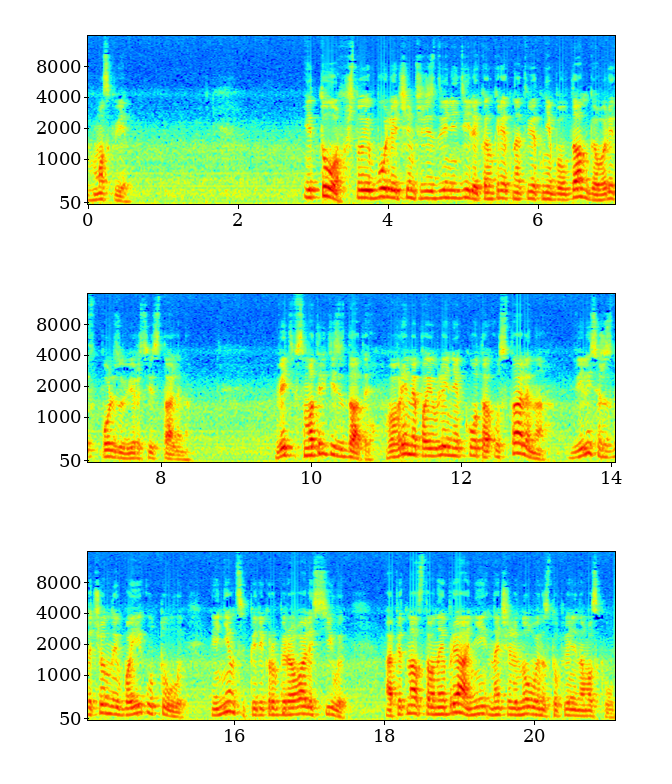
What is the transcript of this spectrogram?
в Москве. И то, что и более чем через две недели конкретный ответ не был дан, говорит в пользу версии Сталина. Ведь всмотритесь в даты. Во время появления Кота у Сталина велись ожесточенные бои у Тулы, и немцы перегруппировали силы, а 15 ноября они начали новое наступление на Москву.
